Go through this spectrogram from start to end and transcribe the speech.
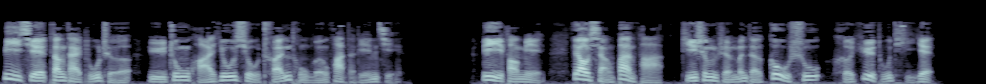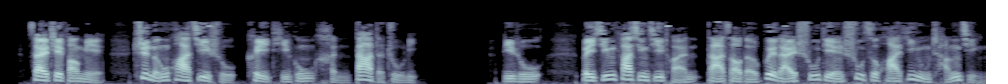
密切当代读者与中华优秀传统文化的连结。另一方面，要想办法提升人们的购书和阅读体验。在这方面，智能化技术可以提供很大的助力，比如。北京发行集团打造的未来书店数字化应用场景，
